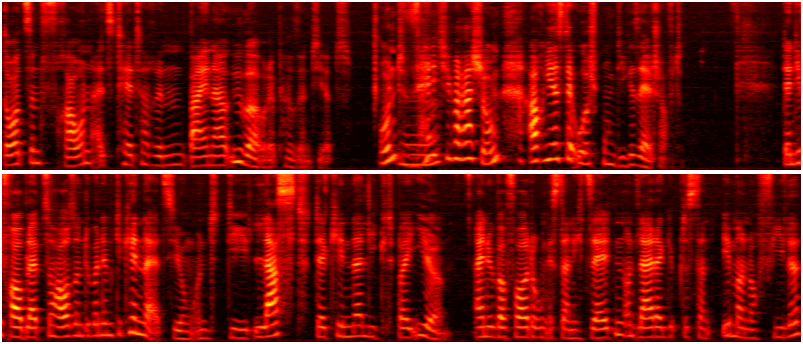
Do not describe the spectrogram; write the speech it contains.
Dort sind Frauen als Täterinnen beinahe überrepräsentiert. Und welche Überraschung, auch hier ist der Ursprung die Gesellschaft. Denn die Frau bleibt zu Hause und übernimmt die Kindererziehung und die Last der Kinder liegt bei ihr. Eine Überforderung ist da nicht selten und leider gibt es dann immer noch viele,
